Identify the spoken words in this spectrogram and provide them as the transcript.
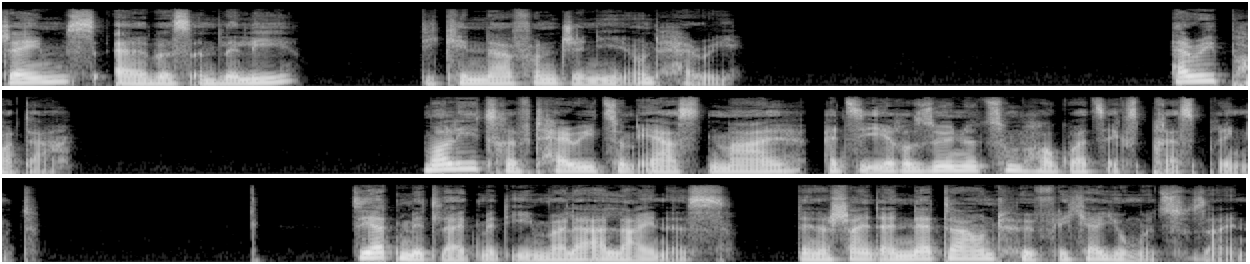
James, Albus und Lily, die Kinder von Ginny und Harry. Harry Potter Molly trifft Harry zum ersten Mal, als sie ihre Söhne zum Hogwarts Express bringt. Sie hat Mitleid mit ihm, weil er allein ist, denn er scheint ein netter und höflicher Junge zu sein.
